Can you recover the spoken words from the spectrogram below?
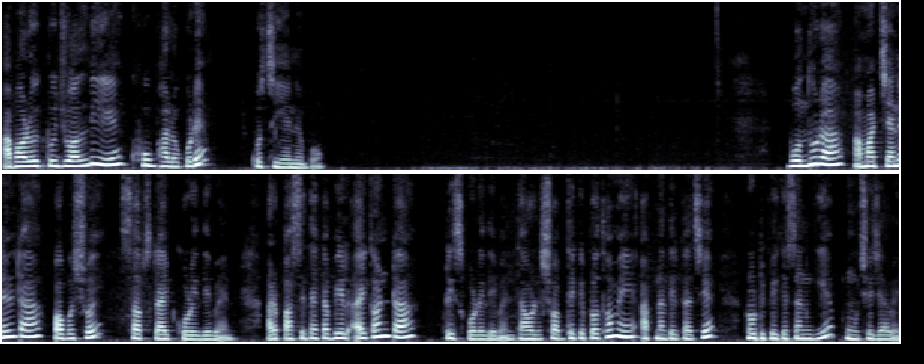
আবারও একটু জল দিয়ে খুব ভালো করে কষিয়ে নেব। বন্ধুরা, আমার চ্যানেলটা অবশ্যই সাবস্ক্রাইব করে দেবেন আর পাশে থাকা বেল আইকনটা প্রেস করে দেবেন, তাহলে সব থেকে প্রথমে আপনাদের কাছে নোটিফিকেশান গিয়ে পৌঁছে যাবে।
